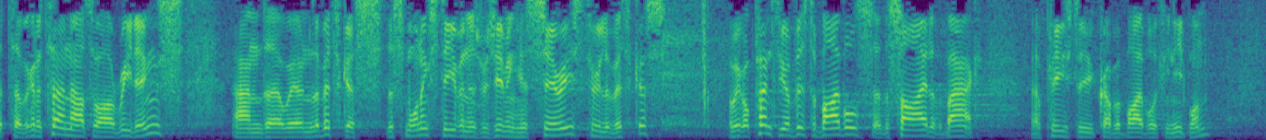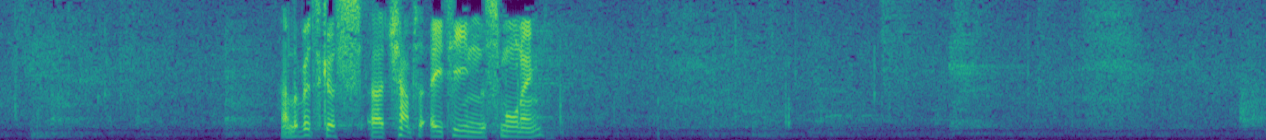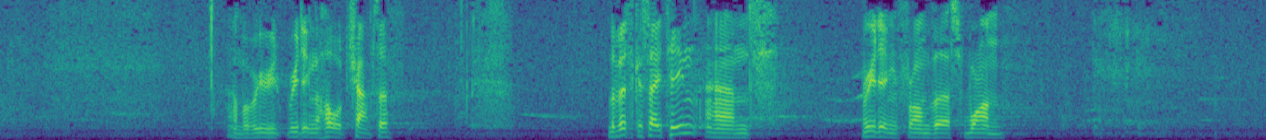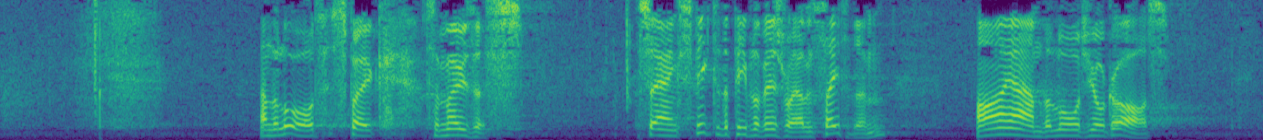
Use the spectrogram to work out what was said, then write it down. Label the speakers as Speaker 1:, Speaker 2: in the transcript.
Speaker 1: But uh, we're going to turn now to our readings, and uh, we're in Leviticus this morning. Stephen is resuming his series through Leviticus. And we've got plenty of visitor Bibles at the side, at the back. Uh, please do grab a Bible if you need one. And Leviticus uh, chapter 18 this morning. And we'll be reading the whole chapter. Leviticus 18 and reading from verse 1. And the Lord spoke to Moses, saying, Speak to the people of Israel and say to them, I am the Lord your God.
